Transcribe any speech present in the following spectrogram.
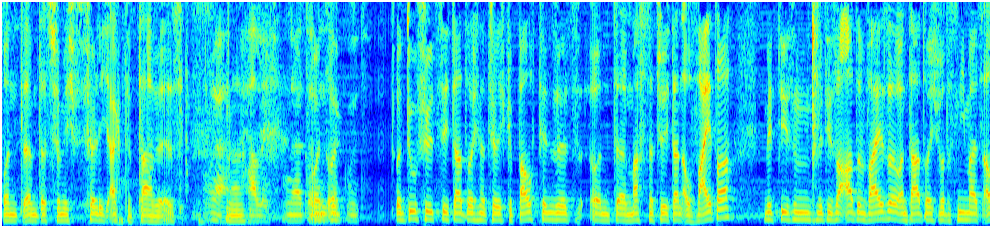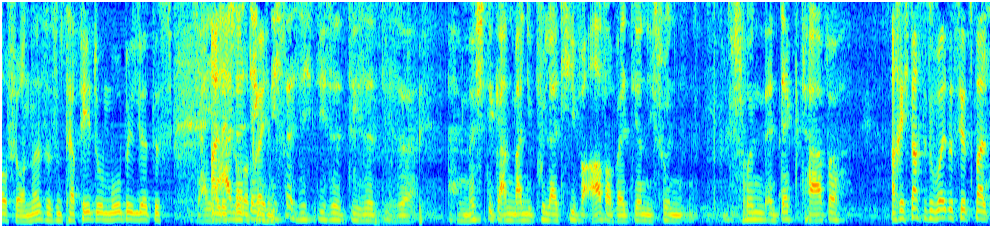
und ähm, das für mich völlig akzeptabel ist. Ja, ja. herrlich. Ja, dann und, ist ja gut. Und du fühlst dich dadurch natürlich gebauchpinselt und äh, machst natürlich dann auch weiter mit, diesem, mit dieser Art und Weise und dadurch wird es niemals aufhören. Ne? Es ist ein Perpetuum mobile des ja, ja, Alex Unterbrechens. nicht, dass ich diese, diese, diese möchte gern manipulative Ader bei dir nicht schon, schon entdeckt habe. Ach, ich dachte, du wolltest jetzt mal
